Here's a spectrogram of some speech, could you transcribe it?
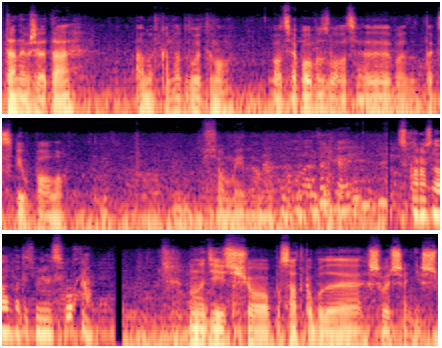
Та невже, та? А ми в Канаду летимо. Оце повезло, це так співпало. Все, ми йдемо. Скоро знову будуть мінус вуха. Ну, надіюсь, що посадка буде швидше, ніж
